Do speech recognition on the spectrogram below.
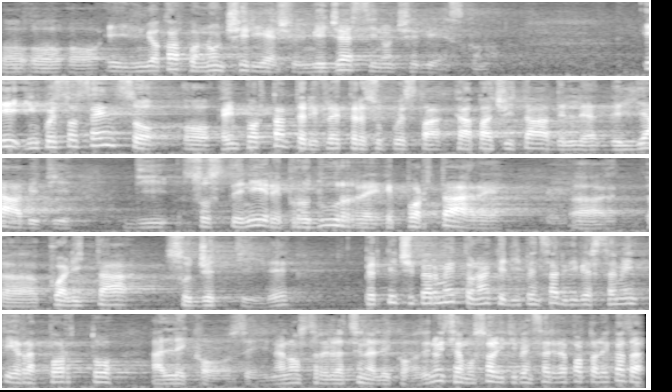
oh, oh, oh, e il mio corpo non ci riesce, i miei gesti non ci riescono. E in questo senso oh, è importante riflettere su questa capacità delle, degli abiti di sostenere, produrre e portare uh, uh, qualità soggettive, perché ci permettono anche di pensare diversamente il rapporto alle cose, la nostra relazione alle cose. Noi siamo soliti pensare il rapporto alle cose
